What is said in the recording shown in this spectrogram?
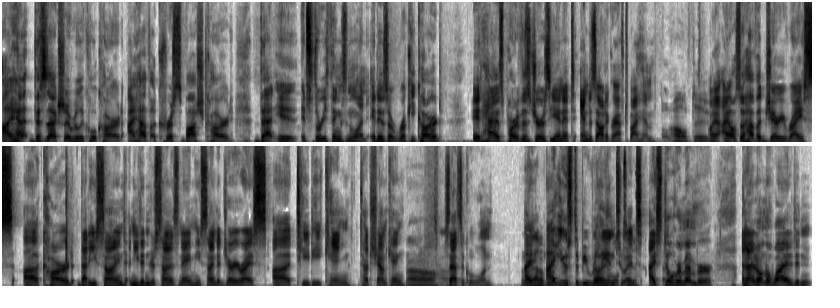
I had this is actually a really cool card. I have a Chris Bosh card that is it's three things in one. It is a rookie card. It has part of his jersey in it and is autographed by him. Oh, dude. Oh yeah, I also have a Jerry Rice uh, card that he signed, and he didn't just sign his name; he signed it Jerry Rice, uh, TD King, touchdown king. Oh. So that's a cool one. Yeah, I, I used to be really into too. it. I still remember, and I don't know why I didn't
